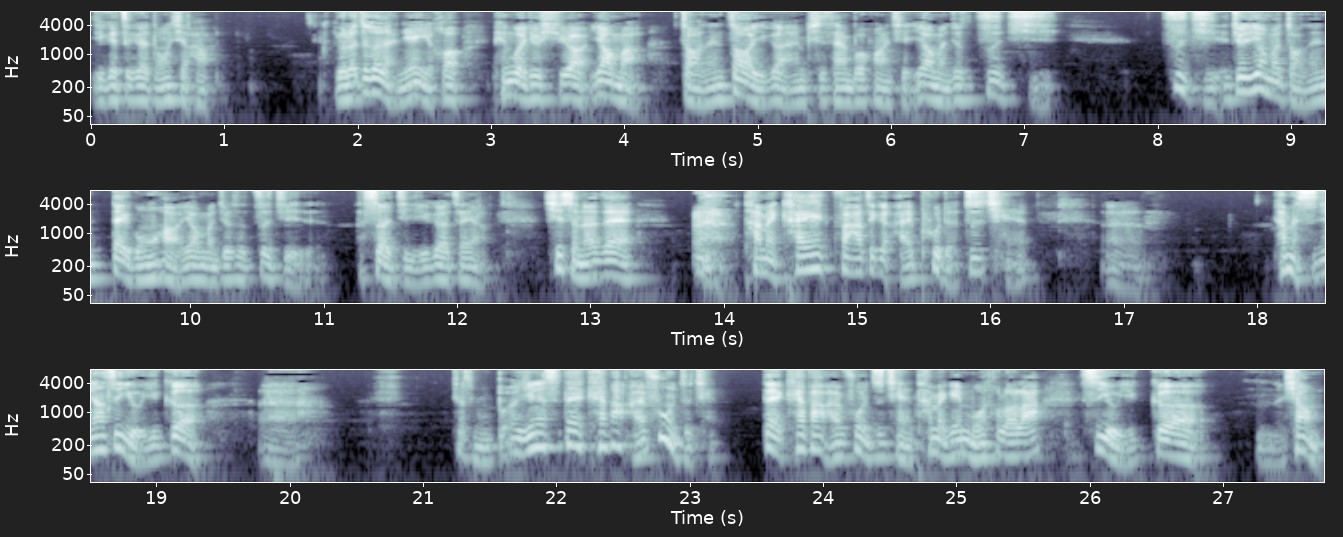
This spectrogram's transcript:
一个这个东西哈。有了这个软件以后，苹果就需要要么找人造一个 MP3 播放器，要么就自己。自己就要么找人代工哈，要么就是自己设计一个这样。其实呢，在 他们开发这个 iPod 之前，呃，他们实际上是有一个呃叫什么不，应该是在开发 iPhone 之前，在开发 iPhone 之前，他们跟摩托罗拉是有一个嗯项目，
